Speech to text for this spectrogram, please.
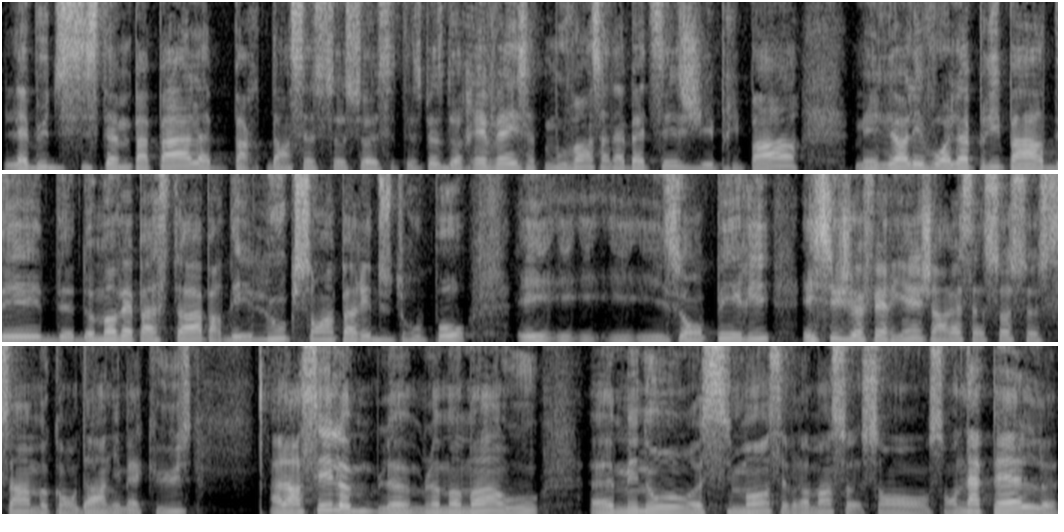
l'abus du système papal dans cette espèce de réveil, cette mouvance anabaptiste. J'y ai pris part. Mais là, les voilà pris par de, mauvais pasteurs, par des loups qui sont emparés du troupeau et, ils ont péri. Et si je fais rien, j'en reste à ça. Ce sang me condamne et m'accuse. Alors, c'est le, moment où euh, Méno Simon, c'est vraiment son, son, appel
